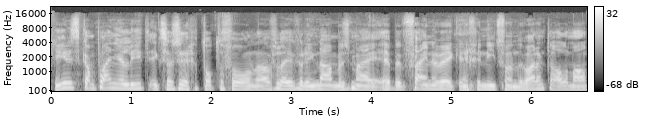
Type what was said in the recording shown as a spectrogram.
Hier is het campagnelied. Ik zou zeggen tot de volgende aflevering. Namens mij heb een fijne week en geniet van de warmte allemaal.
